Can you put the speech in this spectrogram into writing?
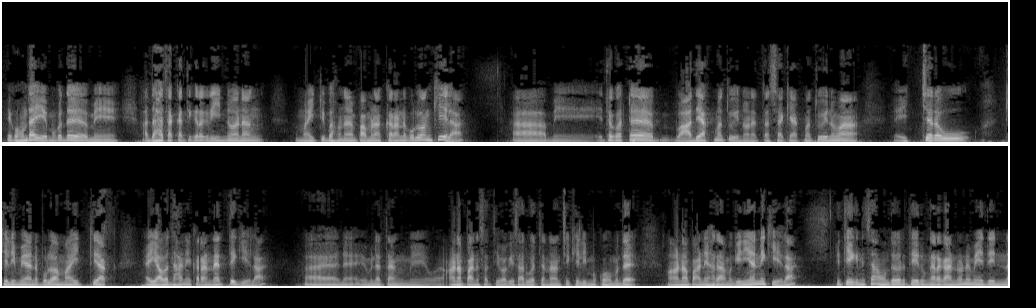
ඒක හොඳයි මොකද මේ අදහසක් ඇති කරගෙන ඉන්නවා නම් මෛත්‍රී භාවනාවෙන් පමණක් කරන්න පුළුවන් කියලා මේ එතකොට වාදයක් මතුවෙනවා නැත්නම් සැකයක් මතුවෙනවා එච්චර වූ කෙලිම යන්න පුළුවන් මෛත්‍රියක් ඇයි අවධානය කරන්නේ නැත්තේ කියලා එහෙම නැත්නම් මේ ආනාපාන සතිය වගේ සරුවචනාංශ කෙලින්ම කොහොමද ආනාපානේ හරහාම ගෙනියන්නේ කියලා. ඉතින් ඒක නිසා හොඳට තේරුම් අරගන්න ඕනේ මේ දෙන්න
